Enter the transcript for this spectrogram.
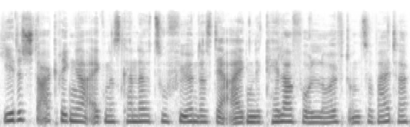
Jedes Starkregenereignis kann dazu führen, dass der eigene Keller voll läuft und so weiter.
